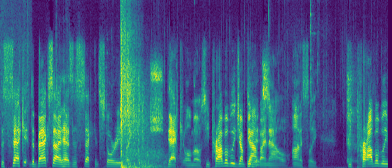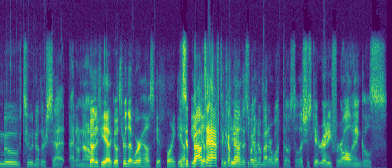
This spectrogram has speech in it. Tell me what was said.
The second, the backside has a second story like deck almost. He probably jumped down by now. Honestly, he probably moved to another set. I don't know. John, if yeah, go through that warehouse, get flank. He's Yep, about yep. to have to come down this keep way going. no matter what, though. So let's just get ready for all angles.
